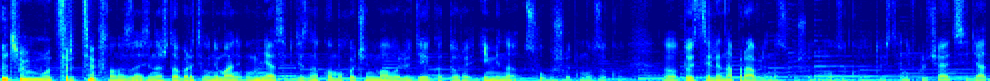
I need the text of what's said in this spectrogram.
чем в Моцарте. Слава, знаете, на что обратил внимание? У меня среди знакомых очень мало людей, которые именно слушают музыку. Ну, то есть целенаправленно слушают музыку. То есть они включают, сидят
